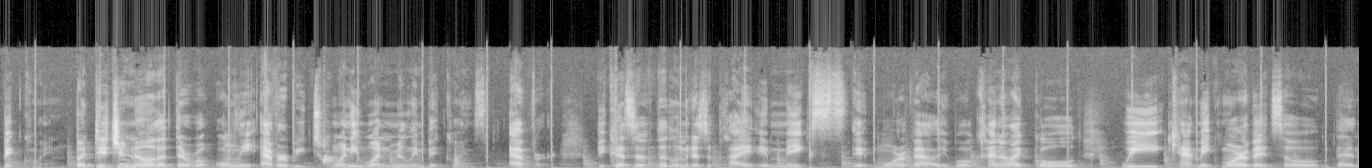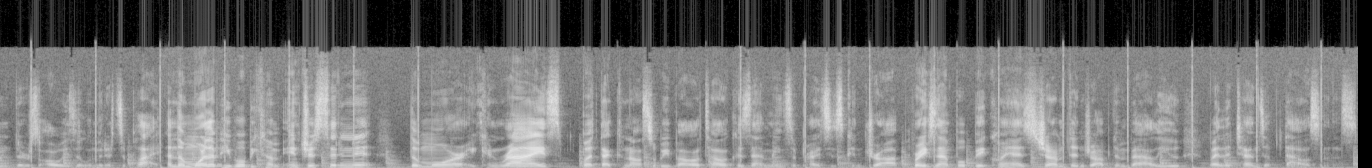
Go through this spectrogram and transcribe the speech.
Bitcoin. But did you know that there will only ever be 21 million Bitcoins? Ever. Because of the limited supply, it makes it more valuable. Kind of like gold, we can't make more of it, so then there's always a limited supply. And the more that people become interested in it, the more more it can rise, but that can also be volatile because that means the prices can drop. For example, Bitcoin has jumped and dropped in value by the tens of thousands.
